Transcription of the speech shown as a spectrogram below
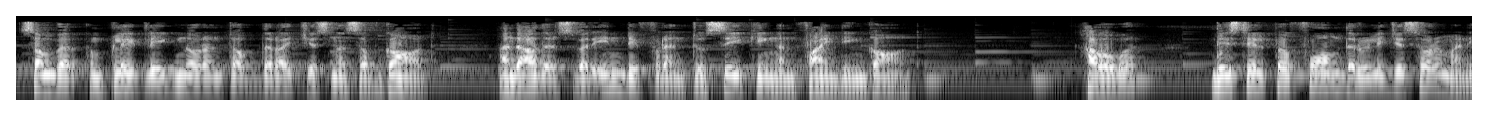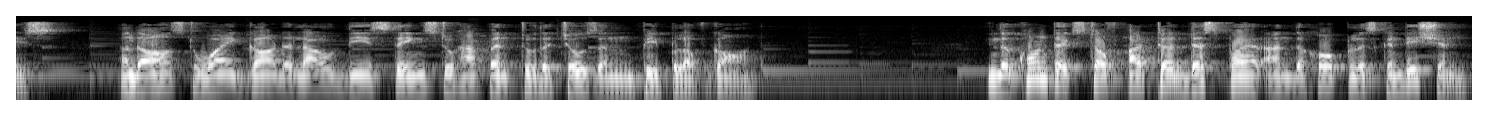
Some were completely ignorant of the righteousness of God, and others were indifferent to seeking and finding God. However, they still performed the religious ceremonies and asked why God allowed these things to happen to the chosen people of God. In the context of utter despair and the hopeless condition,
